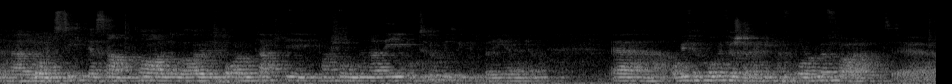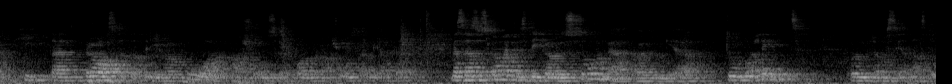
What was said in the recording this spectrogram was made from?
det här långsiktiga samtalet och ha reformtakt i pensionerna, det är otroligt viktigt för regeringen. Eh, och vi kommer försöka hitta former för att eh, hitta ett bra sätt att driva på pensionsreformer och pensionsarbete. Men sen så ska man inte sticka under stol med att det har fungerat dåligt under de senaste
